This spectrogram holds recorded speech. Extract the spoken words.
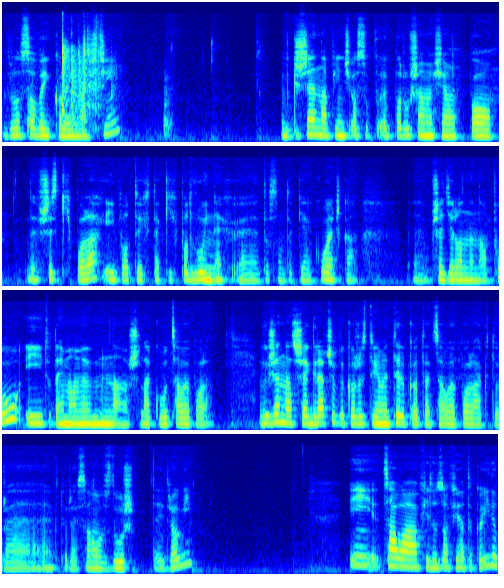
w losowej kolejności. W grze na 5 osób y, poruszamy się po y, wszystkich polach i po tych takich podwójnych, y, to są takie kółeczka przedzielone na pół i tutaj mamy na szlaku całe pola. W grze na trzech graczy wykorzystujemy tylko te całe pola, które, które są wzdłuż tej drogi. I cała filozofia Tokoido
